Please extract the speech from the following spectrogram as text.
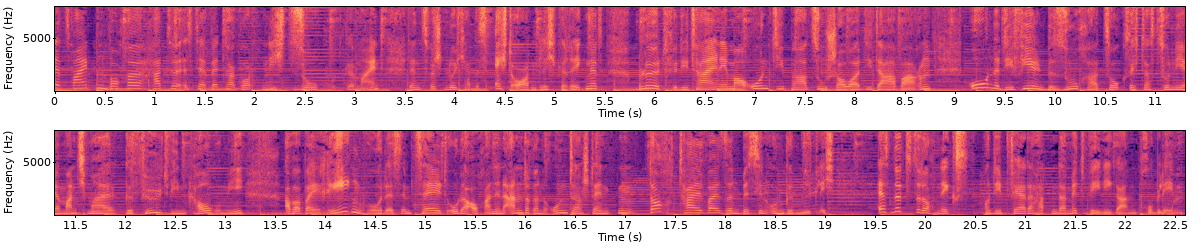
Der zweiten Woche hatte es der Wettergott nicht so gut gemeint, denn zwischendurch hat es echt ordentlich geregnet. Blöd für die Teilnehmer und die paar Zuschauer, die da waren. Ohne die vielen Besucher zog sich das Turnier manchmal gefühlt wie ein Kaugummi, aber bei Regen wurde es im Zelt oder auch an den anderen Unterständen doch teilweise ein bisschen ungemütlich. Es nützte doch nichts und die Pferde hatten damit weniger ein Problem.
